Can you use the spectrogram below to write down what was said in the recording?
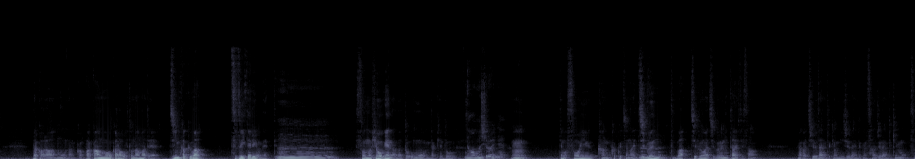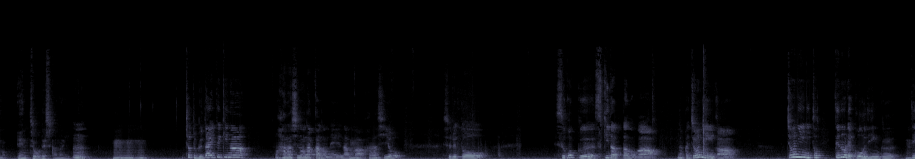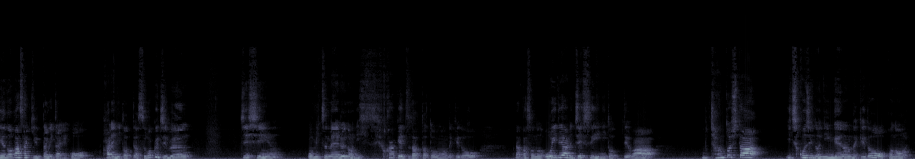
だからもうなんか赤ん坊から大人まで人格は続いてるよねっていう。う、ん。その表現なんだと思うんだけど。いや面白いね。うん、でもそういう感覚じゃない。自分は、自分は自分に対してさなんか10代の時も20代の時も30代の時もその延長でしかない。うんうんうん。ちょっと具体的な話の中のねなんか話をすると、すごく好きだったのがなんかジョニーがジョニーにとってのレコーディングっていうのが、さっき言ったみたいにこう彼にとってはすごく自分自身を見つめるのに不可欠だったと思うんだけどなんかその老いであるジェシーにとってはちゃんとした一個人の人間なんだけどこの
